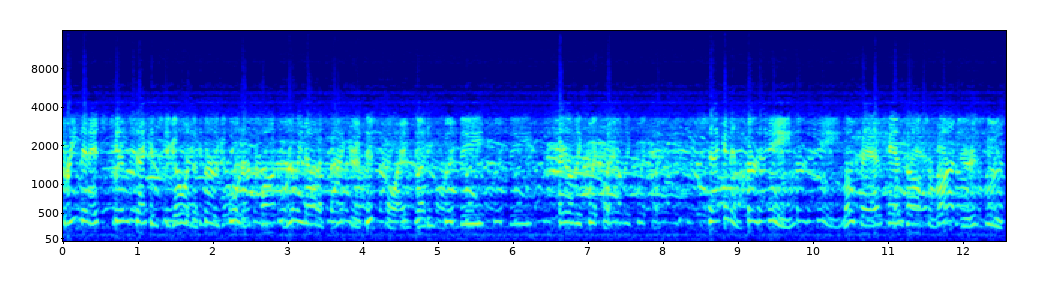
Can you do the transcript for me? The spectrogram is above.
Three minutes, 10 seconds to go in the third quarter. Clock really not a factor at this point, but it could be fairly quickly. Second and 13. Lopez hands off to Rogers, who is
